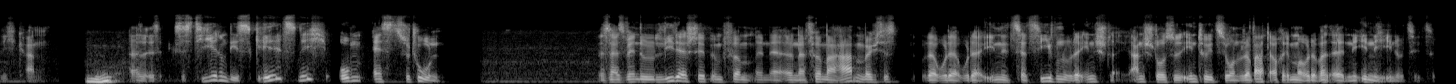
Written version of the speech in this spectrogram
nicht kann. Mhm. Also es existieren die Skills nicht, um es zu tun. Das heißt, wenn du Leadership in, der, in der Firma haben möchtest, oder, oder, oder Initiativen oder Anstoß oder Intuition oder was auch immer, oder was, äh, nicht Intuition,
